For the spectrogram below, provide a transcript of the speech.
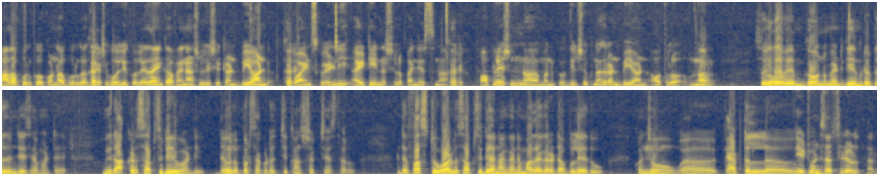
మాదాపూర్కో కొండాపూర్కో గచ్చిబౌలికో లేదా ఇంకా ఫైనాన్షియల్ డిస్ట్రిక్ట్ అండ్ బియాండ్. పాయింట్స్కి వెళ్ళి ఐటీ ఇండస్ట్రీలో పనిచేస్తున్న. పాపులేషన్ మనకు దిల్సుఖ్ నగర్ అండ్ బియాండ్ అవతల ఉన్నారు సో ఇదే మేము గవర్నమెంట్కి ఏం రిప్రజెంట్ చేశామంటే మీరు అక్కడ సబ్సిడీ ఇవ్వండి డెవలపర్స్ అక్కడ వచ్చి కన్స్ట్రక్ట్ చేస్తారు. అంటే ఫస్ట్ వాళ్ళు సబ్సిడీ అనగానే మా దగ్గర డబ్బు లేదు కొంచెం క్యాపిటల్ ఎటువంటి సబ్సిడీ అడుగుతున్నారు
